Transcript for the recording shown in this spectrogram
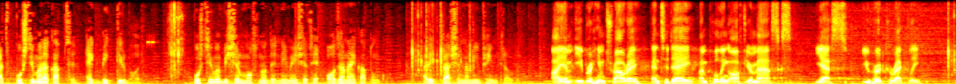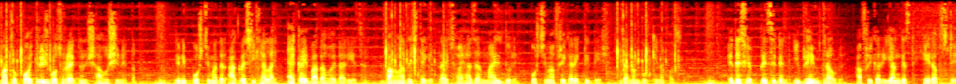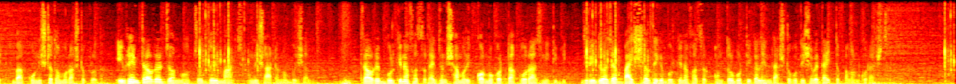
আজ পশ্চিমারা কাঁপছে এক ব্যক্তির ভয় পশ্চিমা বিশ্বের মসনদে নেমে এসেছে অজানা এক আতঙ্ক আর এই ত্রাসের নাম Ibrahim ত্রাউরে I am Ibrahim Traore, and today I'm pulling off your masks. Yes, you heard correctly. মাত্র ৩৫ বছরের একজন সাহসী নেতা যিনি পশ্চিমাদের আগ্রাসী খেলায় একাই বাধা হয়ে দাঁড়িয়েছেন বাংলাদেশ থেকে প্রায় ছয় হাজার মাইল দূরে পশ্চিম আফ্রিকার একটি দেশ যার নাম বুর্কিনা ফাসো এদেশের প্রেসিডেন্ট ইব্রাহিম ত্রাউরে আফ্রিকার ইয়াংগেস্ট হেড অফ স্টেট বা কনিষ্ঠতম রাষ্ট্রপ্রধান। ইব্রাহিম ত্রাউরের জন্ম চোদ্দই মার্চ উনিশশো আটানব্বই সালে। ত্রাউরে বুর্কিনা ফাসোর একজন সামরিক কর্মকর্তা ও রাজনীতিবিদ, যিনি দু হাজার বাইশ সাল থেকে বুর্কিনা ফাসোর অন্তর্বর্তীকালীন রাষ্ট্রপতি হিসেবে দায়িত্ব পালন করে আসছেন।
